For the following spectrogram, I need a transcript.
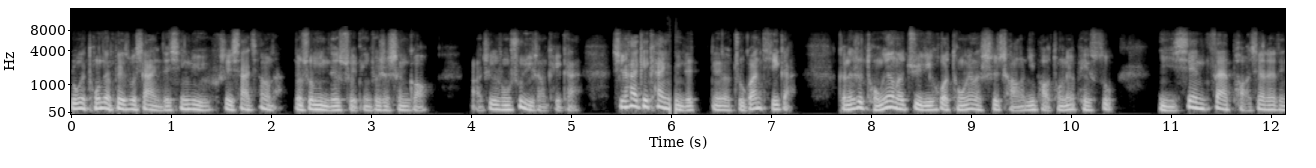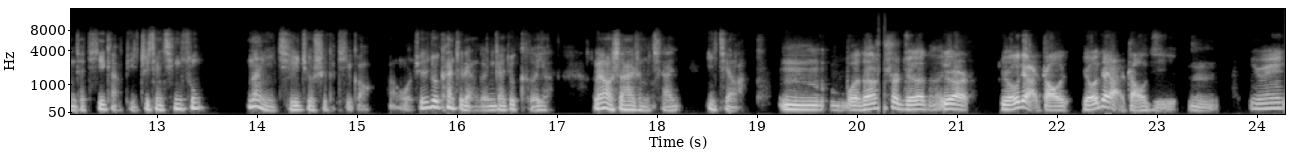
如果同等配速下你的心率是下降的，那说明你的水平就是升高啊，这个从数据上可以看。其实还可以看你的那个主观体感，可能是同样的距离或同样的时长，你跑同样配速，你现在跑下来的你的体感比之前轻松。那你其实就是个提高啊，我觉得就看这两个应该就可以了。梁老师还有什么其他意见了？嗯，我倒是觉得有点有点着有点着急，嗯，因为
